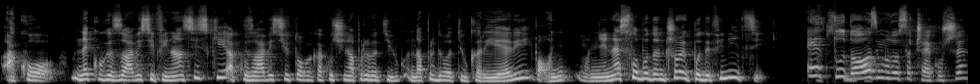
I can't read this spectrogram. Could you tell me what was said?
ako nekoga zavisi finansijski, ako zavisi od toga kako će napredovati, napredovati u karijeri, pa on, on je neslobodan čovek po definiciji. E, tu dolazimo do sačekuše.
